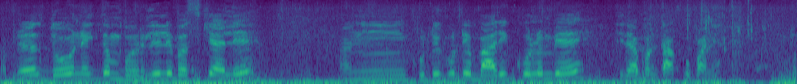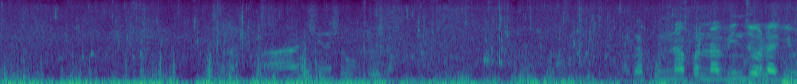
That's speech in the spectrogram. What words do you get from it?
आपल्याला दोन एकदम भरलेले बसके आले आणि कुठे कुठे बारीक कोलंबी आहे तिला आपण टाकू पाण्यात चला, अशी अशी उलटून जा. आता पुन्हा आपण नवीन जोला घेऊ.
